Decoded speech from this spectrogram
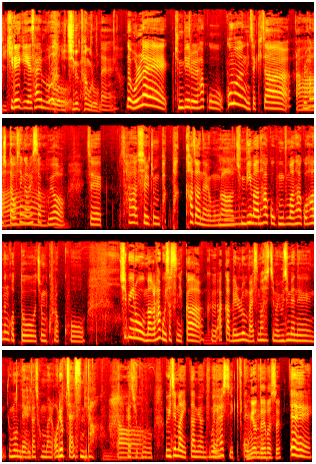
이- 기레기의 삶으로 이 진흙탕으로 네. 근데 원래 준비를 하고 꿈은 이제 기자를 아. 하고 싶다고 생각을 했었고요. 이제 사실 좀 팍팍하잖아요. 뭔가 음. 준비만 하고 공부만 하고 하는 것도 좀 그렇고 취미로 음악을 하고 있었으니까 그 아까 멜론 말씀하셨지만 요즘에는 음원 네. 내기가 정말 어렵지 않습니다. 아. 그래가지고 의지만 있다면 누구나 네. 할수 있기 때문에 공연도 해봤어요? 네, 네.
